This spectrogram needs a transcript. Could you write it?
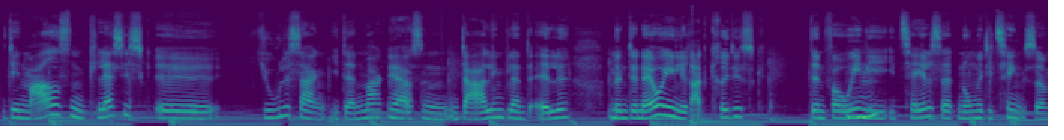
Det er en meget sådan klassisk øh, julesang i Danmark, Ja. og sådan en darling blandt alle. Men den er jo egentlig ret kritisk. Den får jo Mhm. mm-hmm. egentlig i talesat nogle af de ting, som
